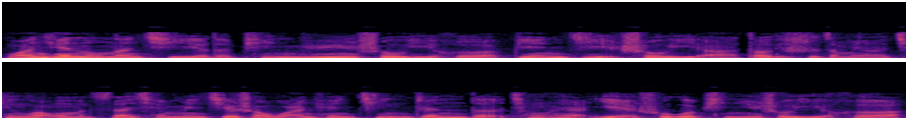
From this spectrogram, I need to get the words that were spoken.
完全垄断企业的平均收益和边际收益啊到底是怎么样的情况。我们在前面介绍完全竞争的情况下也说过平均收益和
